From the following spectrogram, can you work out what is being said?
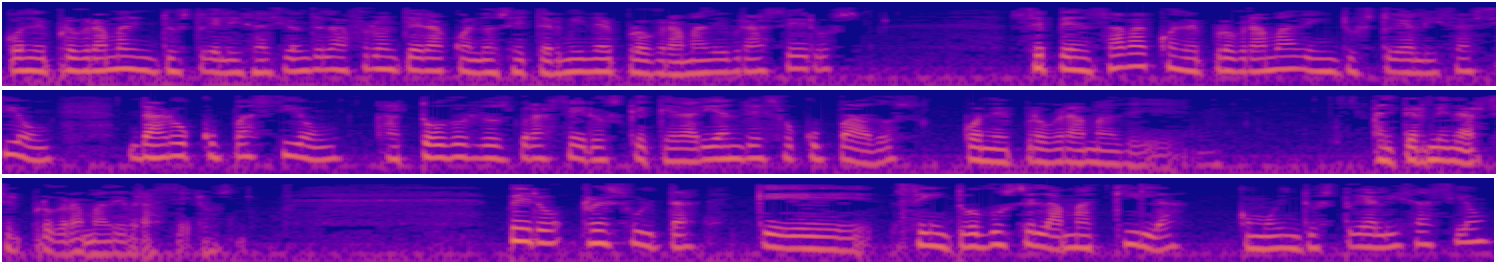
con el programa de industrialización de la frontera cuando se termina el programa de braceros. Se pensaba con el programa de industrialización dar ocupación a todos los braceros que quedarían desocupados con el programa de al terminarse el programa de braceros pero resulta que se introduce la maquila como industrialización.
